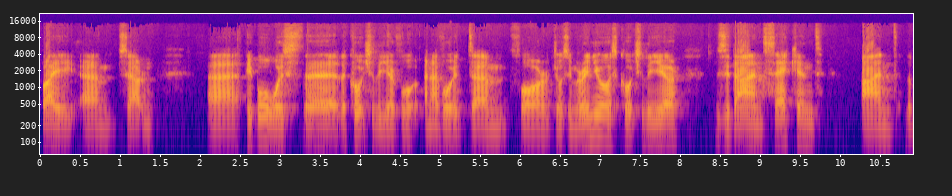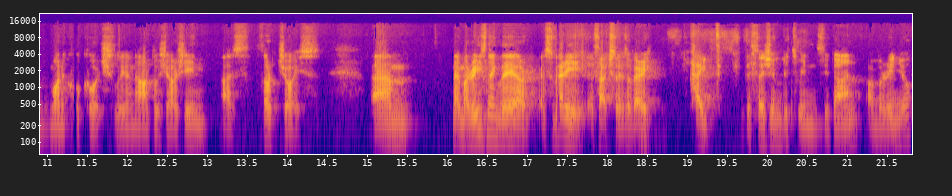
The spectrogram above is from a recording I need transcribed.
by um, certain uh, people was the, the coach of the year vote. And I voted um, for Jose Mourinho as coach of the year, Zidane second, and the Monaco coach Leonardo Jardim as third choice. Um, now, my reasoning there is very, it's actually it's a very tight decision between Zidane or Mourinho.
